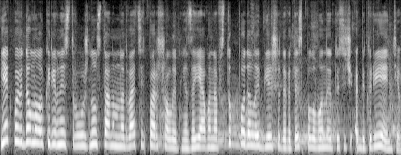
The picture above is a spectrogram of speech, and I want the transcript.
Як повідомило керівництво УЖНУ, станом на 21 липня заяви на вступ подали більше 9,5 тисяч абітурієнтів.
